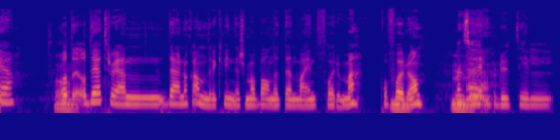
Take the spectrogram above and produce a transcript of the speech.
Ja. Og, det, og det tror jeg det er nok andre kvinner som har banet den veien for meg på Mm. forhånd. Men så Mm. hjelper du til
